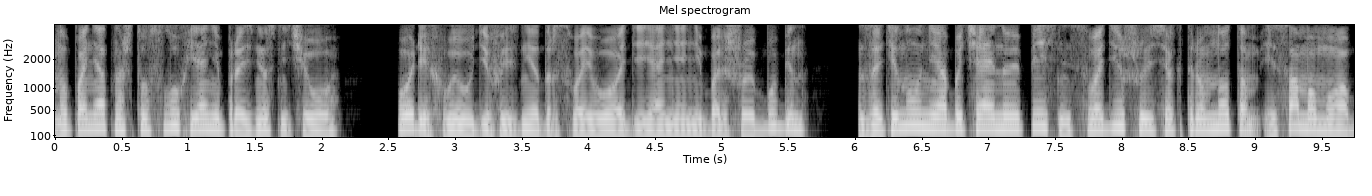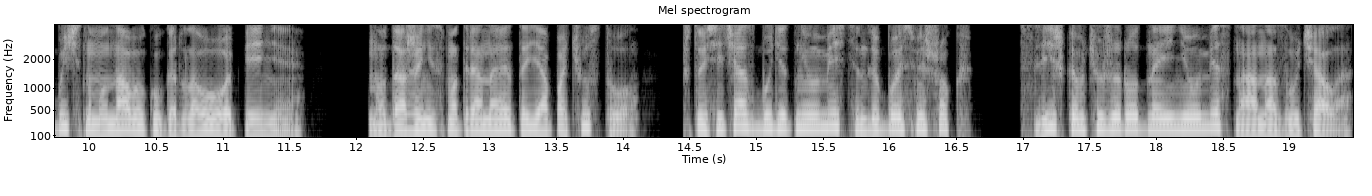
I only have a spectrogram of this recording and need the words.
но понятно, что вслух я не произнес ничего. Орих, выудив из недр своего одеяния небольшой бубен, затянул необычайную песнь, сводившуюся к трем нотам и самому обычному навыку горлового пения. Но даже несмотря на это, я почувствовал, что сейчас будет неуместен любой смешок. Слишком чужеродно и неуместно она звучала,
